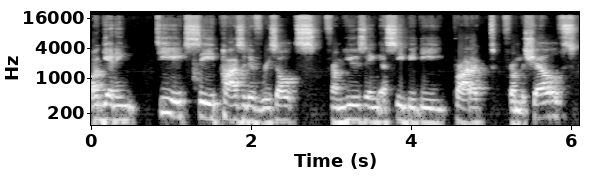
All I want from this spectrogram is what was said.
are getting THC positive results from using a CBD product from the shelves.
